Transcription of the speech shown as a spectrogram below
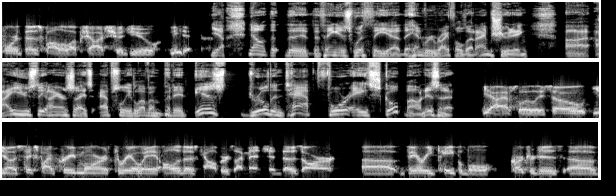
for those follow up shots should you need it. Yeah. Now the the, the thing is with the uh, the Henry rifle that I'm shooting, uh, I use the iron sights. Absolutely love them, but it is drilled and tapped for a scope mount, isn't it? Yeah, absolutely. So, you know, 6.5 Creedmoor, 308, all of those calibers I mentioned, those are uh, very capable cartridges of,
